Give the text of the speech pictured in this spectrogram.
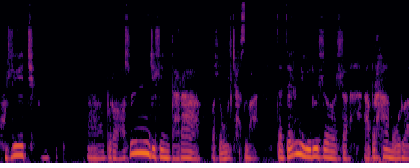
хүлээж бүр олон жилийн дараа бол өвлж авсан байна. За зарим нэг өрөөлөө бол Авраам өөрөө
